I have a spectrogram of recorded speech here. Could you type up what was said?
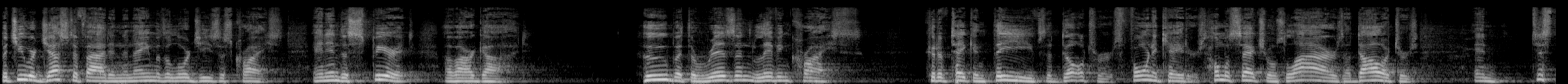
but you were justified in the name of the Lord Jesus Christ and in the Spirit of our God. Who but the risen, living Christ could have taken thieves, adulterers, fornicators, homosexuals, liars, idolaters, and just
